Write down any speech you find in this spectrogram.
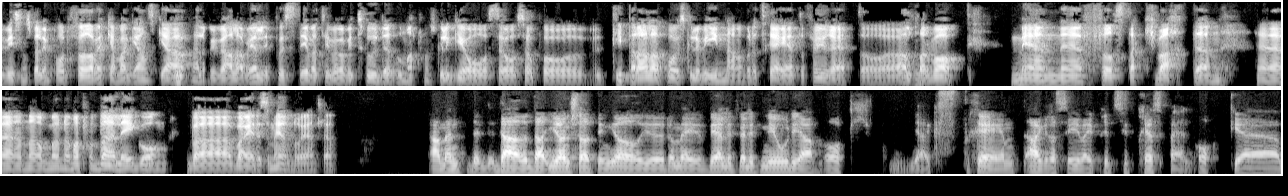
vi som spelade in podd förra veckan var ganska, eller vi var alla väldigt positiva till vad vi trodde hur matchen skulle gå och så, så på, tippade alla att Borg skulle vinna med både 3-1 och 4-1 och allt vad det var. Men eh, första kvarten Eh, när, när matchen väl är igång, vad, vad är det som händer egentligen? Ja, men där, där Jönköping gör ju, de är ju väldigt, väldigt modiga och ja, extremt aggressiva i sitt pressspel och eh,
